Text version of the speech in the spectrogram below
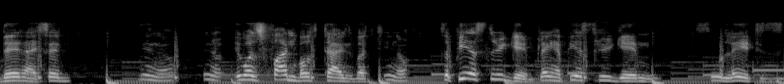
Then I said, you know, you know, it was fun both times, but you know, it's a PS3 game. Playing a PS3 game so late is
